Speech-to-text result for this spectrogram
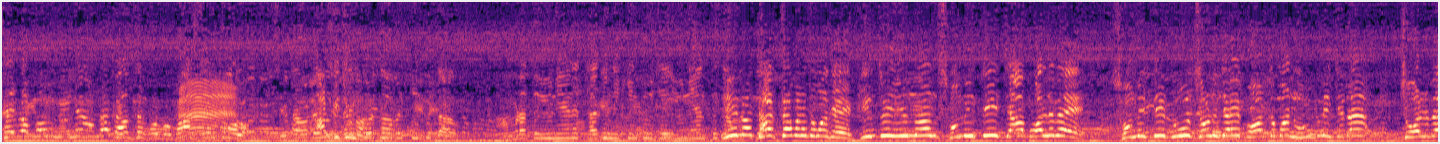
সেই রকম মেনে আমরা ব্যবসা করব। আর কিছু না। আমরা তো ইউনিয়নে থাকিনি কিন্তু যে ইউনিয়ন থেকে ইউনিয়ন থাকতে হবে না তোমাকে। কিন্তু ইউনিয়ন সমিতি যা বলবে সমিতির রুলস অনুযায়ী বর্তমান হুগলি যেটা চলবে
